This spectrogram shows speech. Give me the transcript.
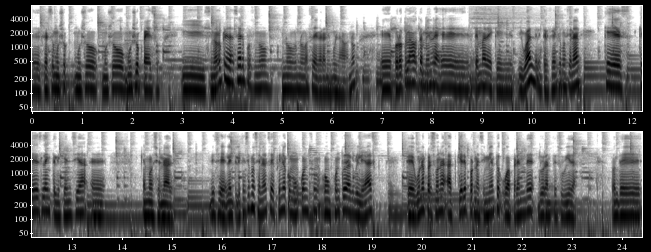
ejerce mucho, mucho, mucho, mucho peso. Y si no lo quieres hacer, pues no, no, no vas a llegar a ningún lado, ¿no? Eh, por otro lado, también el tema de que, igual, de la inteligencia emocional, ¿qué es, qué es la inteligencia emocional? Dice, la inteligencia emocional se define como un conjunto de habilidades que una persona adquiere por nacimiento o aprende durante su vida donde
